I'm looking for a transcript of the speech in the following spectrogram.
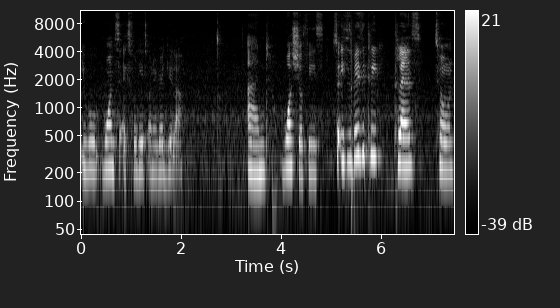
You will want to exfoliate on a regular and wash your face. So it is basically cleanse, tone,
